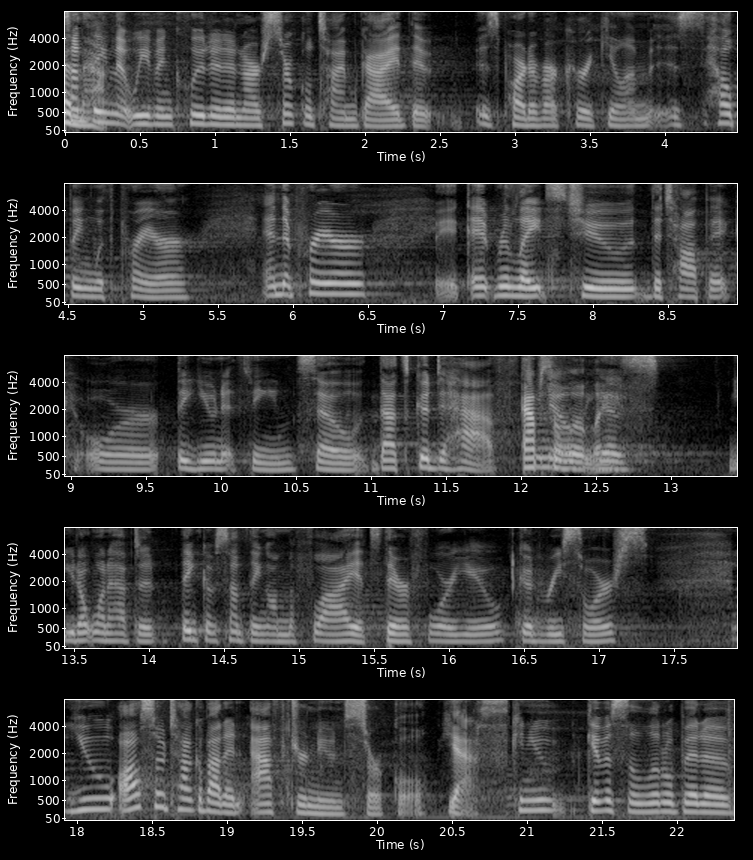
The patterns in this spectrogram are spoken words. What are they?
having something that. that. we've included in our circle time guide that is part of our curriculum is helping with prayer. And the prayer it, it relates to the topic or the unit theme. So that's good to have. you know, Absolutely. because you don't want to have to think of something on the fly. It's there for you. Good resource. You also talk about an afternoon circle. Yes. Can you give us a little bit of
